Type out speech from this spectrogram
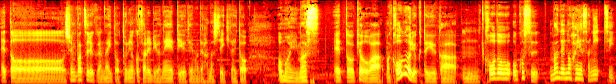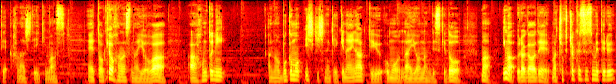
えっと瞬発力がないと取り残されるよねっていうテーマで話していきたいと思います思います。えっと今日は、まあ、行動力というか、うん、行動を起こすまでの速さについて話していきます。えっと今日話す内容はあ本当にあの僕も意識しなきゃいけないなっていう思う内容なんですけどまあ今裏側で、まあ、ちょくちょく進めてる、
